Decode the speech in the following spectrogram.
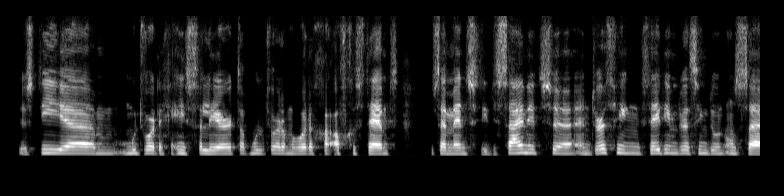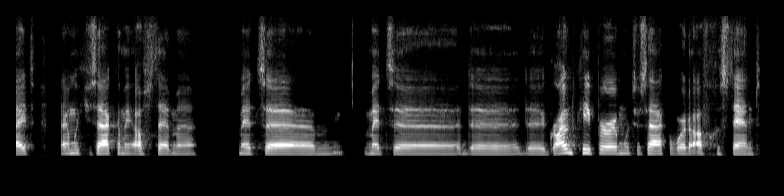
Dus die ehm, moet worden geïnstalleerd, dat moet worden, worden afgestemd. Er zijn mensen die de signage en dressing, stadium dressing doen on-site. Daar moet je zaken mee afstemmen. Met, ehm, met de, de groundkeeper moeten zaken worden afgestemd.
